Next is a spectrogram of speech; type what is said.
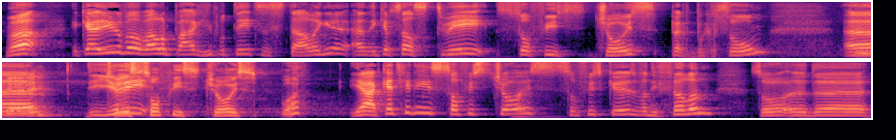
Maar ik heb in ieder geval wel een paar hypothetische stellingen. En ik heb zelfs twee Sophie's Choice per persoon. Oké. Die Twee jullie... Sophie's Choice. Wat? Ja, kent je niet Sophie's Choice? Sophie's Keuze van die film? Zo eh, de,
